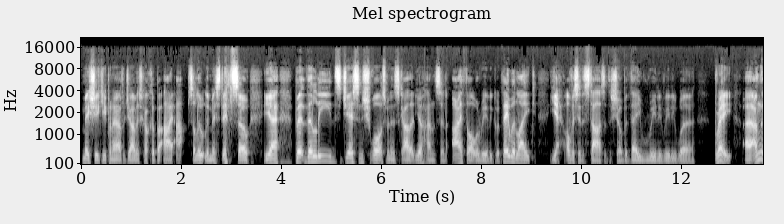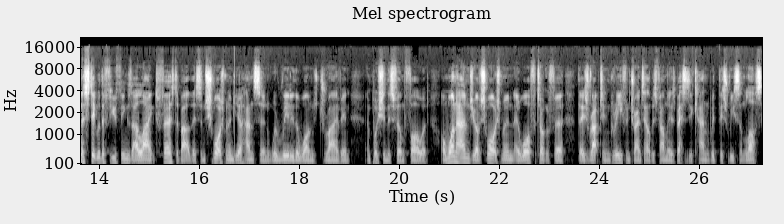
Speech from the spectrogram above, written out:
make sure you keep an eye out for Jarvis Cocker. But I absolutely missed him. So yeah, but the leads, Jason Schwartzman and Scarlett Johansson, I thought were really good. They were like, yeah, obviously the stars of the show, but they really, really were great. Uh, I'm going to stick with a few things that I liked first about this, and Schwartzman and Johansson were really the ones driving and pushing this film forward. On one hand, you have Schwartzman, a war photographer that is wrapped in grief and trying to help his family as best as he can with this recent loss,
